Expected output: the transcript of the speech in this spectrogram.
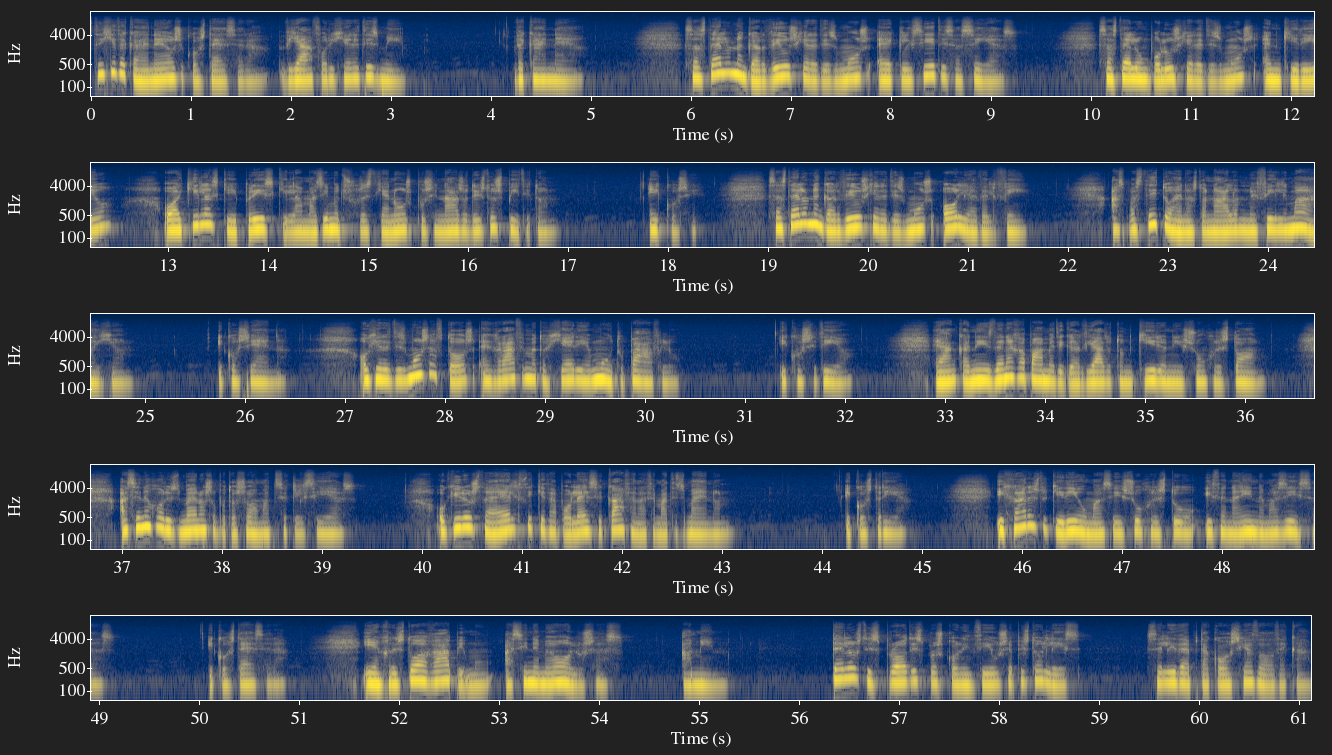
Στοίχη 19-24. Διάφοροι χαιρετισμοί. 19. Σας στέλνουν εγκαρδίους χαιρετισμούς εκκλησία της Ασίας. Σας στέλνουν πολλούς χαιρετισμούς εν κυρίω ο Ακύλας και η Πρίσκυλα μαζί με τους χριστιανούς που συνάζονται στο σπίτι των. 20. Σας στέλνουν εγκαρδίους χαιρετισμούς όλοι οι αδελφοί. Ασπαστεί το ένα στον άλλον με φίλημα Άγιον. 21. Ο χαιρετισμός αυτός εγγράφει με το χέρι εμού του Παύλου. 22. Εάν κανείς δεν αγαπά με την καρδιά του τον Κύριον Ιησούν Χριστόν, ας είναι χωρισμένος από το σώμα της Εκκλησίας. Ο Κύριος θα έλθει και θα απολέσει κάθε αναθεματισμένον. 23. Η χάρη του Κυρίου μας Ιησού Χριστού ήθε να είναι μαζί σας. 24. Η εν Χριστώ αγάπη μου ας είναι με όλους σας. Αμήν. Τέλος της πρώτης προς Κορινθίους επιστολής, σελίδα 712.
